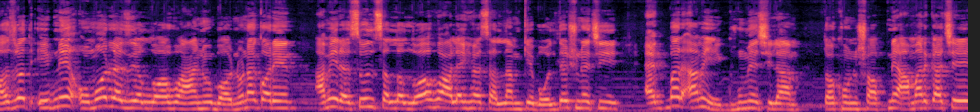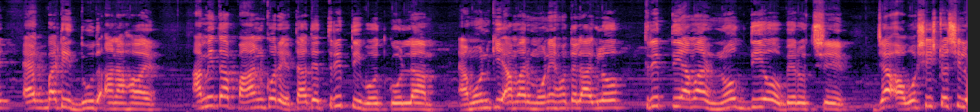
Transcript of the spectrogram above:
হজরত ইবনে ওমর রাজিয়াল্লাহ আনহু বর্ণনা করেন, আমি রসুল সাল্লাহ আলহিহাসাল্লামকে বলতে শুনেছি, একবার আমি ঘুমেছিলাম তখন স্বপ্নে আমার কাছে এক বাটি দুধ আনা হয়। আমি তা পান করে তাতে তৃপ্তি বোধ করলাম, এমনকি আমার মনে হতে লাগল, তৃপ্তি আমার নখ দিয়েও বেরোচ্ছে। যা অবশিষ্ট ছিল,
